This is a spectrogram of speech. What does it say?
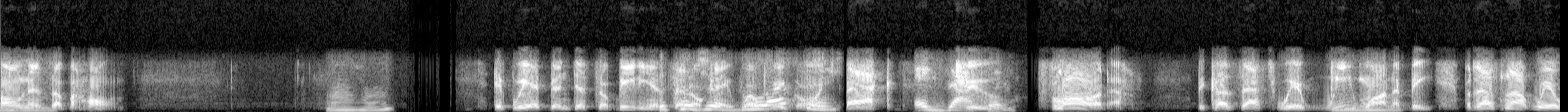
owners Mhm. of a home. mhm If we had been disobedient, said, okay, well, we're going back exactly to Florida because that's where we Mhm. want to be. But that's not where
